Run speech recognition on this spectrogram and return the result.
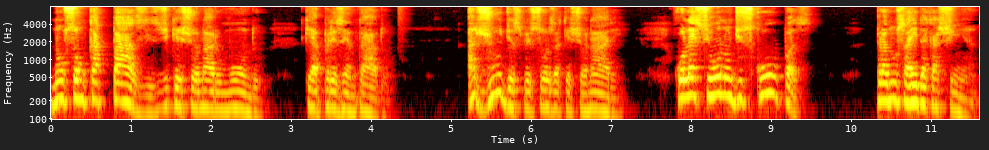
não são capazes de questionar o mundo que é apresentado. Ajude as pessoas a questionarem. Colecionam desculpas para não sair da caixinha.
